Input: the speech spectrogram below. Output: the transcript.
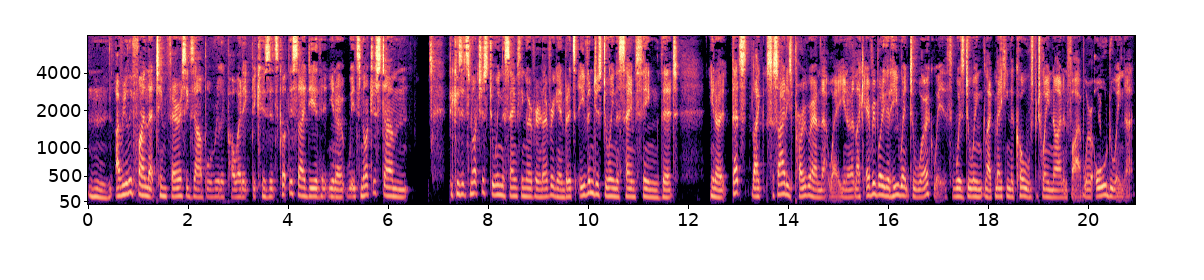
Mm, I really find that Tim Ferriss example really poetic because it's got this idea that, you know, it's not just, um, because it's not just doing the same thing over and over again, but it's even just doing the same thing that, you know, that's like society's programmed that way. You know, like everybody that he went to work with was doing like making the calls between nine and five. We're all doing that,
